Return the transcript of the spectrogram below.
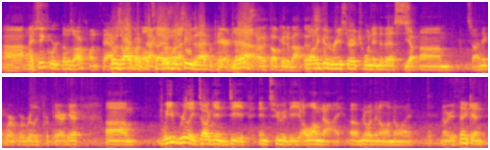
Uh, I think we're those are fun facts. those are fun I'll facts. Those were two that I prepared. I Yeah. was- I felt good about A lot of good research went into this. Yep. Um, so I think we're, we're really prepared here. Um, we really dug in deep into the alumni of Northern Illinois. I know what you're thinking.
